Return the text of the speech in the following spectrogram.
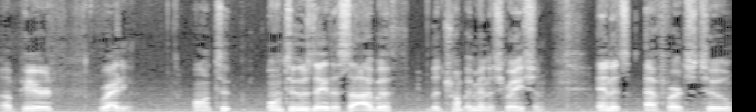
appeared ready on tu- on Tuesday to side with the Trump administration in its efforts to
